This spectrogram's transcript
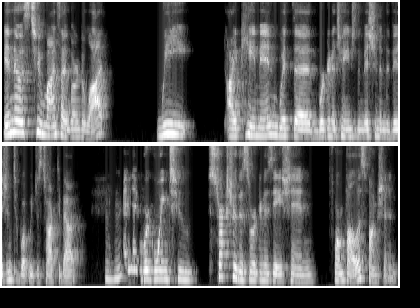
in those two months, I learned a lot. We, I came in with the, we're going to change the mission and the vision to what we just talked about. Mm-hmm. And then we're going to structure this organization, form follows function,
